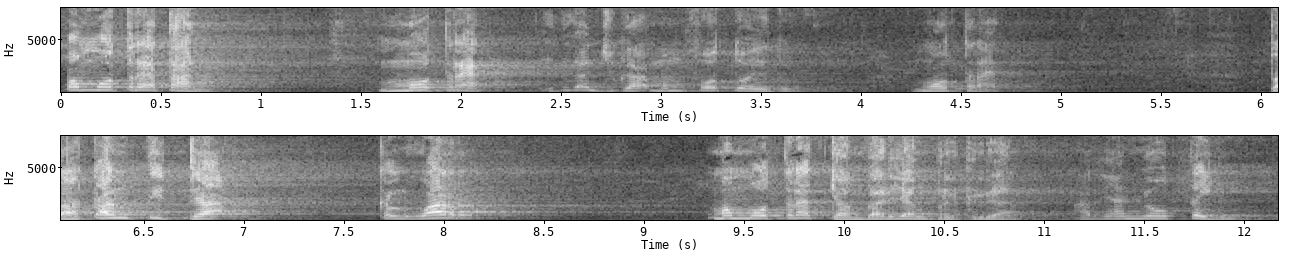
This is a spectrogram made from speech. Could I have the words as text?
pemotretan, motret itu kan juga memfoto itu, motret. Bahkan tidak keluar memotret gambar yang bergerak, artinya nyoting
